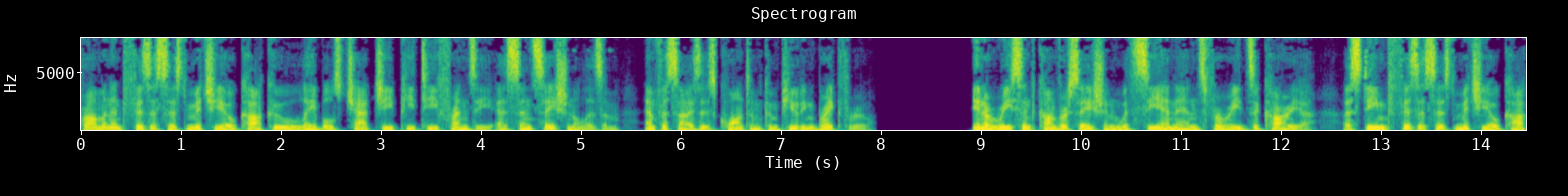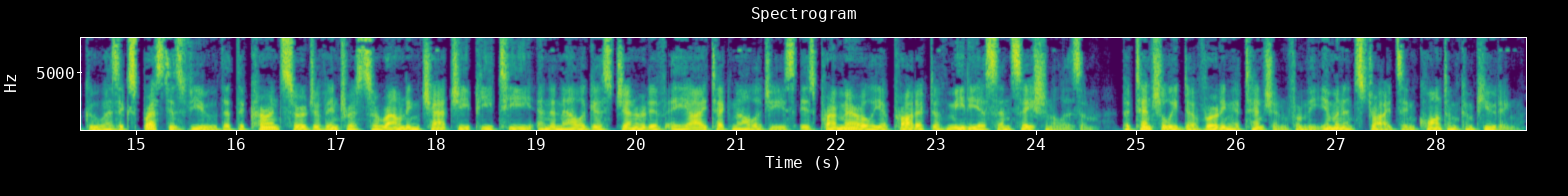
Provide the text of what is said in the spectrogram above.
Prominent physicist Michio Kaku labels ChatGPT frenzy as sensationalism, emphasizes quantum computing breakthrough. In a recent conversation with CNN's Fareed Zakaria, esteemed physicist Michio Kaku has expressed his view that the current surge of interest surrounding ChatGPT and analogous generative AI technologies is primarily a product of media sensationalism, potentially diverting attention from the imminent strides in quantum computing.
